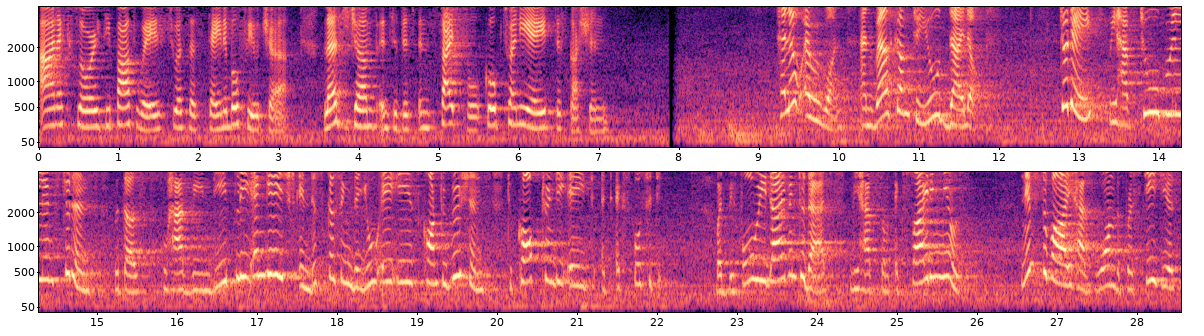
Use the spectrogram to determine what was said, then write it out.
and explores the pathways to a sustainable future. Let's jump into this insightful COP28 discussion. Hello, everyone, and welcome to Youth Dialogues. Today, we have two brilliant students with us who have been deeply engaged in discussing the UAE's contributions to COP28 at Expo City. But before we dive into that, we have some exciting news. NIMS Dubai has won the prestigious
